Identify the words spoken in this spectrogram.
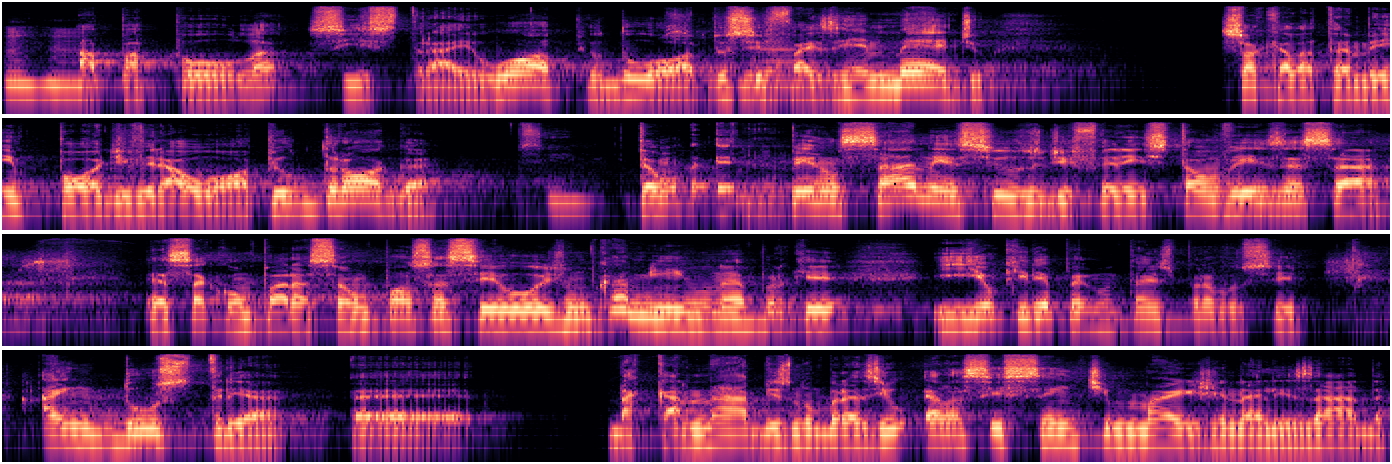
Uhum. A papoula se extrai o ópio, do ópio se faz remédio. Só que ela também pode virar o ópio droga. Sim. Então, é, pensar nesse uso diferente, talvez essa essa comparação possa ser hoje um caminho, né? Porque e eu queria perguntar isso para você: a indústria é, da cannabis no Brasil, ela se sente marginalizada?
